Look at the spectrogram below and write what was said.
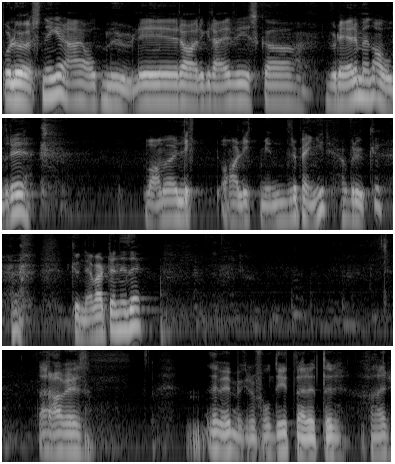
på, løsninger. Det er alt mulig rare greier vi skal vurdere, men aldri hva med litt, å ha litt mindre penger å bruke? Kunne det vært en idé? Der har vi det er mikrofon dit, deretter her.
